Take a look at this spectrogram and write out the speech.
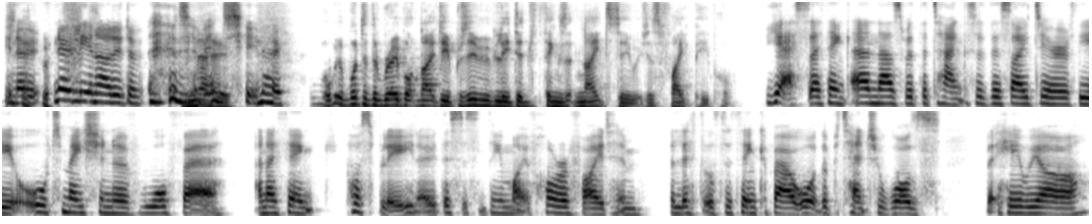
You know, no Leonardo da, da No. Vinci, no. what, what did the robot knight do? Presumably, did things that knights do, which is fight people. Yes, I think, and as with the tanks, so this idea of the automation of warfare, and I think possibly, you know, this is something that might have horrified him a little to think about what the potential was. But here we are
